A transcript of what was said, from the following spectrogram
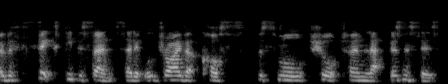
over 60% said it will drive up costs for small short-term let businesses.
